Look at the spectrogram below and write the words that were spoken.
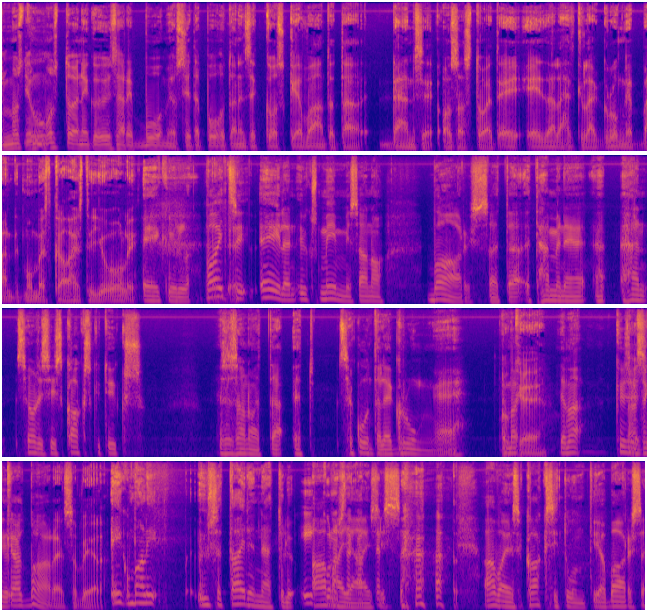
Musta, musta toi niinku Ysäri boom, jos siitä puhutaan, niin se koskee vaan tota dance-osastoa. Et ei, ei tällä hetkellä grunge-bändit mun mielestä kauheasti juhli. Ei kyllä. Paitsi et, et, eilen yksi Mimmi sanoi baarissa, että, että hän menee, hän, se oli siis 21, ja se sanoi, että, että se kuuntelee grungea. Okei. Okay. Ja mä kysyin... sä käyt baareissa vielä? Ei, kun mä olin yhdessä taidennäyttely avajaisissa. avajaisissa kaksi tuntia baarissa.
